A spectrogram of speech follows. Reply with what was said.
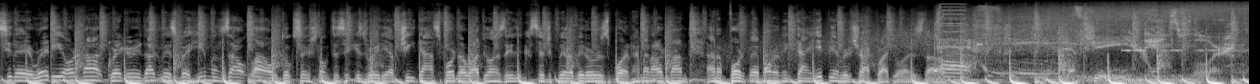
Galaxy'de Ready or Not Gregory Douglas ve Humans Out Loud 93.8 Radio FG Dance Floor'da radyolarınızdaydı. Kısacık bir ara veriyoruz. Bu hemen ardından Adam Port ve Monolink'ten yepyeni bir track radyolarınızda. FG. FG. Dance Floor.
